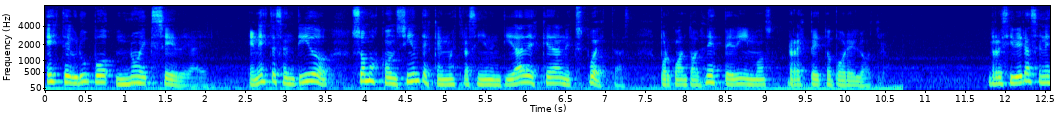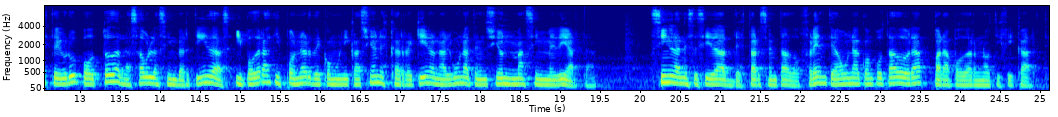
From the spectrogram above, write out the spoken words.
Este grupo no excede a él. En este sentido, somos conscientes que nuestras identidades quedan expuestas, por cuanto les pedimos respeto por el otro. Recibirás en este grupo todas las aulas invertidas y podrás disponer de comunicaciones que requieran alguna atención más inmediata, sin la necesidad de estar sentado frente a una computadora para poder notificarte.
